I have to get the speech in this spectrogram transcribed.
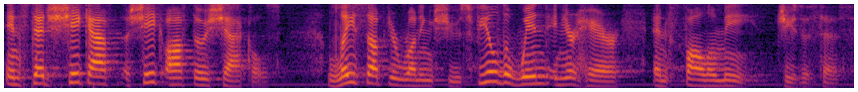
Instead, shake off, shake off those shackles, lace up your running shoes, feel the wind in your hair, and follow me, Jesus says.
